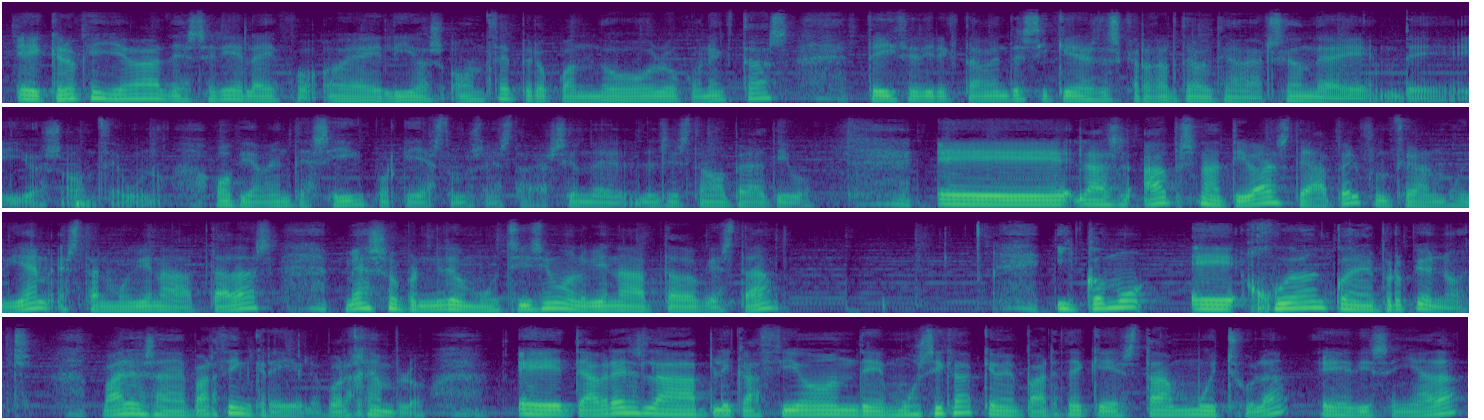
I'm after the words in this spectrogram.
Eh, creo que lleva de serie el, iPhone, el iOS 11, pero cuando lo conectas te dice directamente si quieres descargarte la última versión de, iOS 11.1. Obviamente sí, porque ya estamos en esta versión del sistema operativo. Eh, las apps nativas de Apple funcionan muy bien, están muy bien adaptadas. Me ha sorprendido muchísimo lo bien adaptado que está. Y cómo eh, juegan con el propio Notch. ¿Vale? O sea, me parece increíble. Por ejemplo, eh, te abres la aplicación de música que me parece que está muy chula, eh, diseñada.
